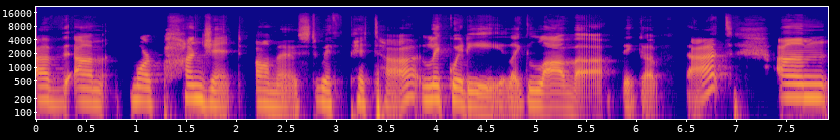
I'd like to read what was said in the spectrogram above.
of um, more pungent almost with pitta, liquidy, like lava. Think of that. Um,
